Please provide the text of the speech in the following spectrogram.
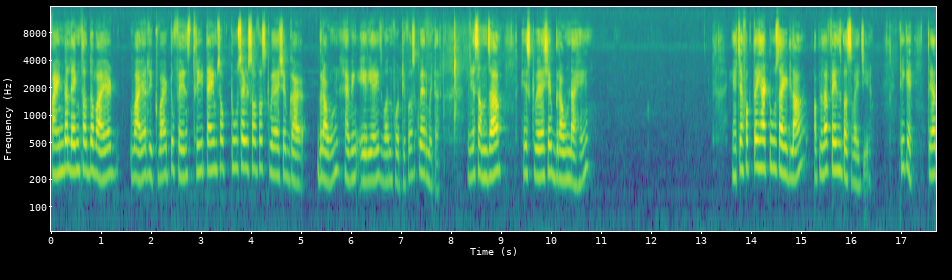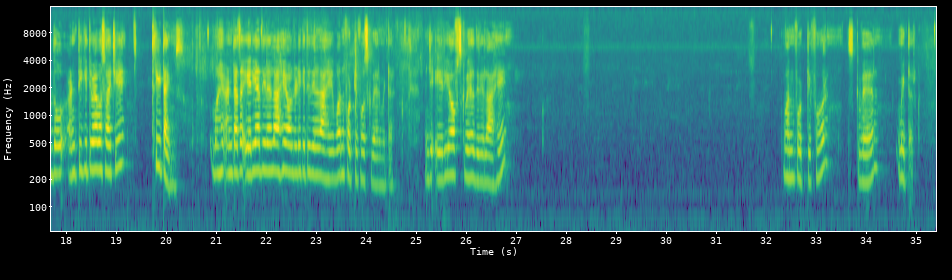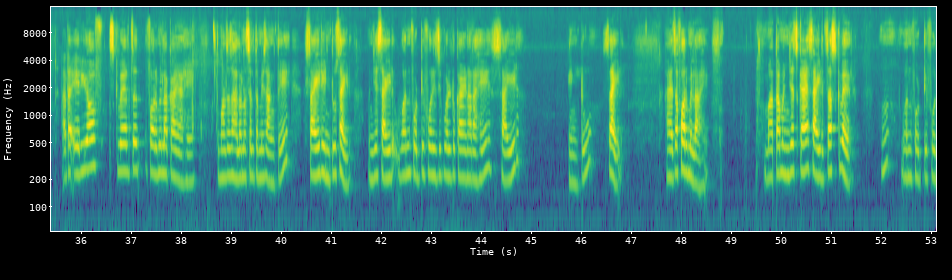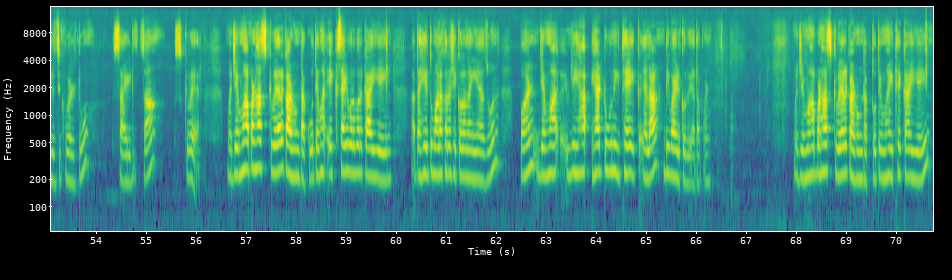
Find the length of the wire wire required to fence three times of two sides of a square shape गा ground having area is one forty four square metre म्हणजे समजा हे square shape ground आहे. ह्याच्या फक्त ह्या to साईडला आपल्याला फेन्स बसवायची आहे. ठीक आहे? तर या दो आणि ती किती वेळा बसवायची? आहे थ्री टाइम्स मग हे आणि त्याचा एरिया दिलेला आहे ऑलरेडी किती दिलेला आहे? One forty four square metre म्हणजे एरिया ऑफ स्क्वेअर दिलेला आहे. One forty four square metre आता एरिया ऑफ स्क्वेअरचं फॉर्म्युला काय आहे तुम्हाला जर झालं नसेल तर मी सांगते साईड इंटू साईड म्हणजे side one forty four is equal to काय येणार आहे साईड इंटू साईड हा याचा फॉर्म्युला आहे मग आता म्हणजेच काय साईडचा square one forty four is equal to साईडचा स्क्वेअर मग जेव्हा आपण हा स्क्वेअर काढून टाकू तेव्हा एक साईडबरोबर काय येईल आता हे तुम्हाला खरं शिकवलं नाही आहे अजून पण जेव्हा म्हणजे ह्या ह्या टून इथे एक याला डिवाईड करूयात आपण. मग जेव्हा आपण हा स्क्वेअर काढून टाकतो तेव्हा इथे काय येईल?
